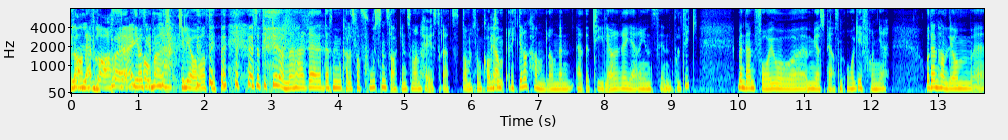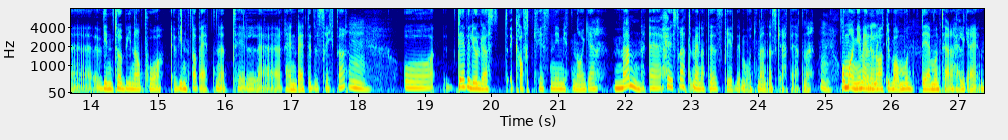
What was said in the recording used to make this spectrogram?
la det fra seg. De var sikkert bare, lykkelig over å slippe. Så fikk du denne her, eh, det som kalles for Fosen-saken, som var en høyesterettsdom som kom, Ja. som riktignok handler om den eh, tidligere regjeringen sin politikk. Men den får jo eh, Mjøs Persen òg i fanget. Og den handler jo om eh, vindturbiner på vinterbeitene til eh, reinbeitedistrikter. Og det ville jo løst kraftkrisen i Midt-Norge. Men eh, Høyesterett mener at det strider mot menneskerettighetene. Og mange mener nå at du bare må demontere hele greien.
